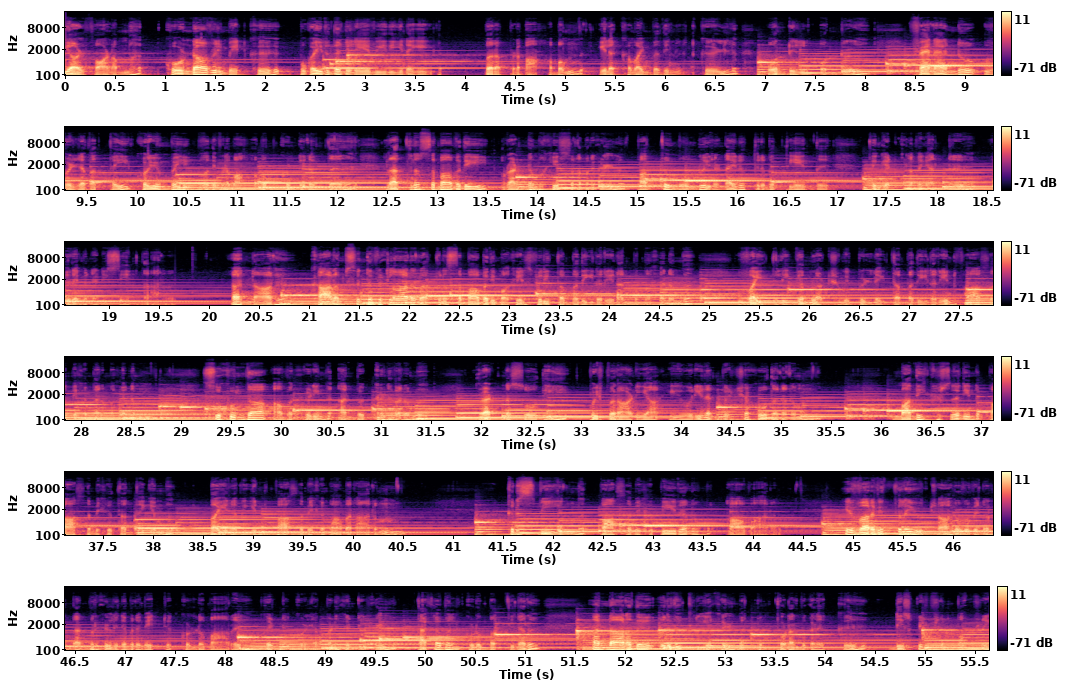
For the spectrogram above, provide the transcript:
யாழ்ப்பாணம் கோண்டாவில் மேற்கு புகையிருந்த நிலைய வீதியினை பிறப்பிடமாகவும் இலக்கம் ஐம்பதின் கீழ் ஒன்றில் ஒன்று பெர்னாண்டோ விழவத்தை கொழும்பை பதிவிடமாகவும் கொண்டிருந்த ரத்ன சபாபதி ரண்ண அவர்கள் பத்து மூன்று இரண்டாயிரத்தி இருபத்தி ஐந்து திங்கட்கிழமை அன்று இறைவனடி சேர்ந்தார். அன்னார் காலம் சென்றவர்களான ரத்ன சபாபதி மகேஸ்வரி தம்பதியினரின் அன்பு மகனும் வைத்திலிங்கம் லட்சுமி பிள்ளை தம்பதியினரின் பாசமிக மருமகனும் சுகுந்தா அவர்களின் அன்பு கணவரும் ரத்னசோதி புஷ்பராணி ஆகியோரின் அன்பு சகோதரரும் மதிகிருஷ்ணனின் பாசமிகு தந்தையும் பைரவியின் பாசமிகு மாமனாரும் கிறிஸ்பியின் பாசமிகு பீரனும் ஆவார். இவ்வரவித்தலை உற்றார் உறவினர் நண்பர்களிடமிருந்து ஏற்றுக் கொள்ளுமாறு கேட்டுக்கொள்ளப்படுகின்றனர் தகவல் குடும்பத்தினர் அன்னாரது இறுதிக்கிரியைகள் மற்றும் தொடர்புகளுக்கு டிஸ்கிரிப்ஷன் பற்றி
